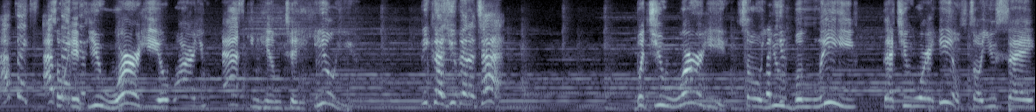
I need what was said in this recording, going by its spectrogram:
I think I so think if you were healed, why are you asking him to heal you? because you've been attacked. But you were healed. So you, you- believe that you were healed. So you say,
